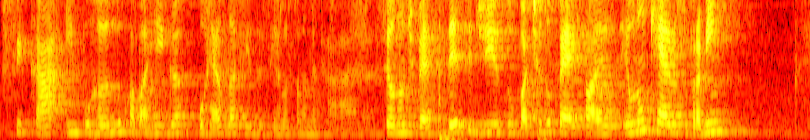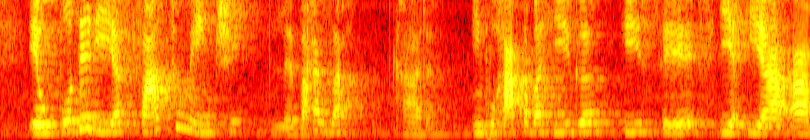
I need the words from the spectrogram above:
ficar empurrando com a barriga o resto da vida esse relacionamento. Cara. Se eu não tivesse decidido, batido o pé e falar, eu, eu não quero isso pra mim, eu poderia facilmente Levar. casar. Cara. empurrar com a barriga e ser e, e a, a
